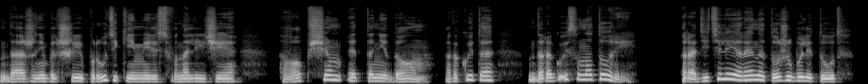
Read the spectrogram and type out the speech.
даже небольшие прутики имелись в наличии – в общем, это не дом, а какой-то дорогой санаторий. Родители Ирены тоже были тут,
